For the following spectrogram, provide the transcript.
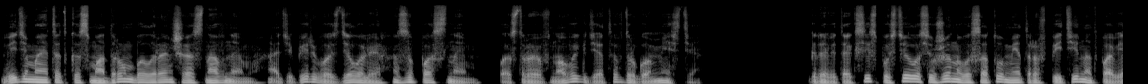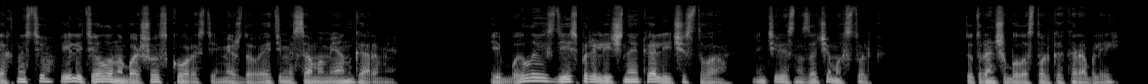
Видимо, этот космодром был раньше основным, а теперь его сделали запасным, построив новый где-то в другом месте. Гравитакси спустилось уже на высоту метров пяти над поверхностью и летело на большой скорости между этими самыми ангарами. И было их здесь приличное количество. Интересно, зачем их столько? Тут раньше было столько кораблей.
